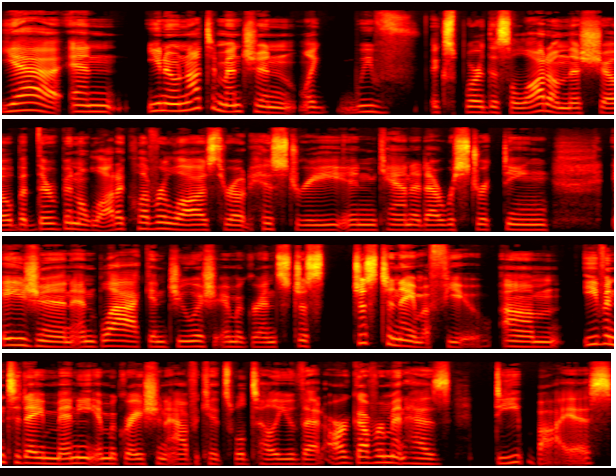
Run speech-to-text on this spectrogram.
Yeah. And, you know, not to mention, like, we've explored this a lot on this show, but there have been a lot of clever laws throughout history in Canada restricting Asian and Black and Jewish immigrants, just just to name a few. Um, even today, many immigration advocates will tell you that our government has deep bias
